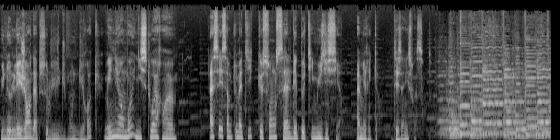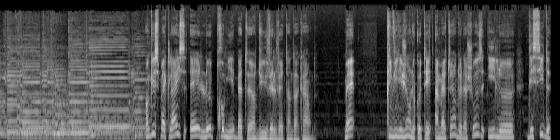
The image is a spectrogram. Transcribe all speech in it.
une légende absolue du monde du rock, mais néanmoins une histoire euh, assez symptomatique que sont celles des petits musiciens américains des années 60. Angus MacLise est le premier batteur du Velvet Underground. Mais, privilégiant le côté amateur de la chose, il euh, décide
